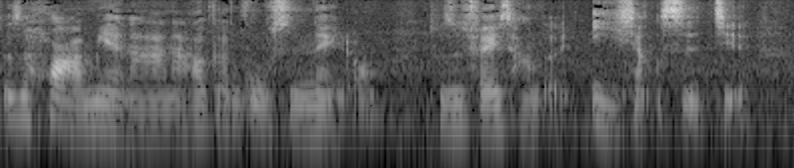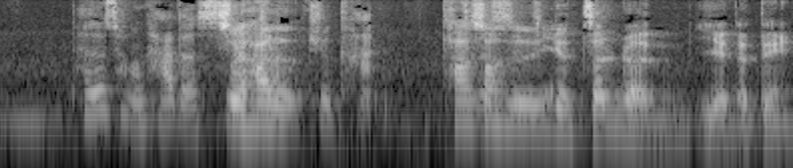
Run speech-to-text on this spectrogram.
就是画面啊，然后跟故事内容。就是非常的异想世界，他是从他的所以他的去看，他算是一个真人演的电影，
